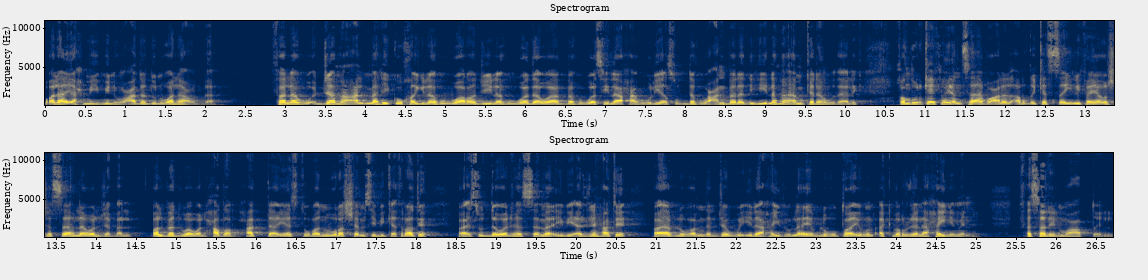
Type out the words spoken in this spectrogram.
ولا يحمي منه عدد ولا عدة. فلو جمع الملك خيله ورجله ودوابه وسلاحه ليصده عن بلده لما أمكنه ذلك. فانظر كيف ينساب على الأرض كالسيل فيغشى السهل والجبل والبدو والحضر حتى يستر نور الشمس بكثرته ويسد وجه السماء بأجنحته. ويبلغ من الجو إلى حيث لا يبلغ طائر أكبر جناحين منه. فسل المعطل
